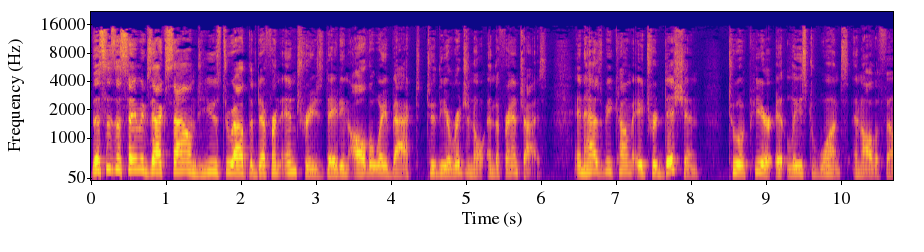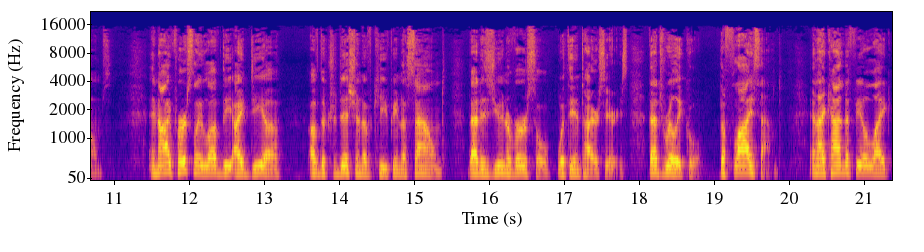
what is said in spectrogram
This is the same exact sound used throughout the different entries dating all the way back to the original in the franchise, and has become a tradition to appear at least once in all the films. And I personally love the idea of the tradition of keeping a sound that is universal with the entire series. That's really cool. The fly sound. And I kind of feel like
